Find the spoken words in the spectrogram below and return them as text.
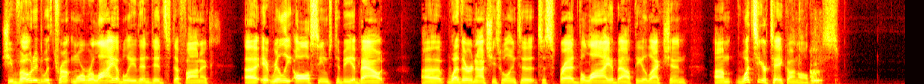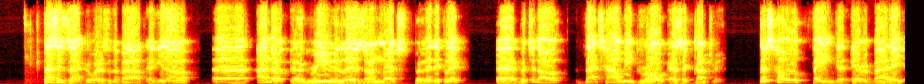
She voted with Trump more reliably than did Stefanik. Uh, it really all seems to be about uh, whether or not she's willing to, to spread the lie about the election. Um, what's your take on all this? That's exactly what it's about. And, you know, uh, I don't agree with Liz on much politically, uh, but you know, that's how we grow as a country. This whole thing that everybody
